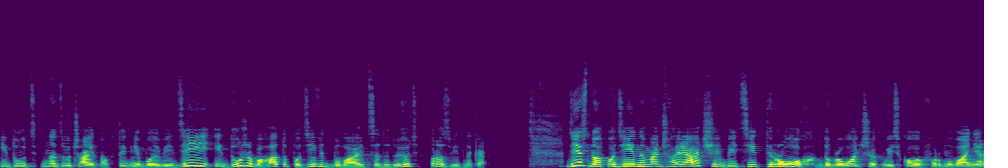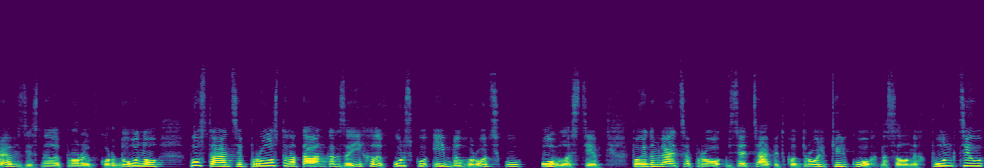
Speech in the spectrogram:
ідуть надзвичайно активні бойові дії, і дуже багато подій відбуваються, додають розвідники. Дійсно, події не менш гарячі. Бійці трьох добровольчих військових формувань РФ здійснили прорив кордону. Повстанці просто на танках заїхали в Курську і Білгородську області. Повідомляється про взяття під контроль кількох населених пунктів.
